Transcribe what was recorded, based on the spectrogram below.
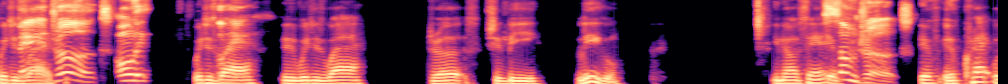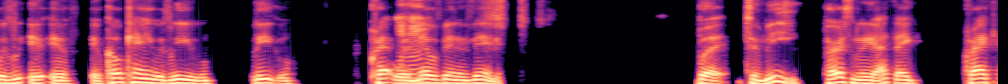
Which is Bad why, drugs only. which is why, which is why drugs should be legal. You know what I'm saying? If, Some drugs. if if crack was if if, if cocaine was legal, legal, crack would have Mhm. never been invented. But to me personally, I think crack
